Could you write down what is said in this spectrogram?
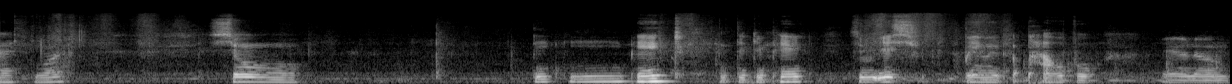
add one. So page and sticky page so it's very powerful. And um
